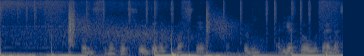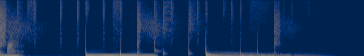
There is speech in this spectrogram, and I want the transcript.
本日もご視聴いただきまして誠にありがとうございました。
